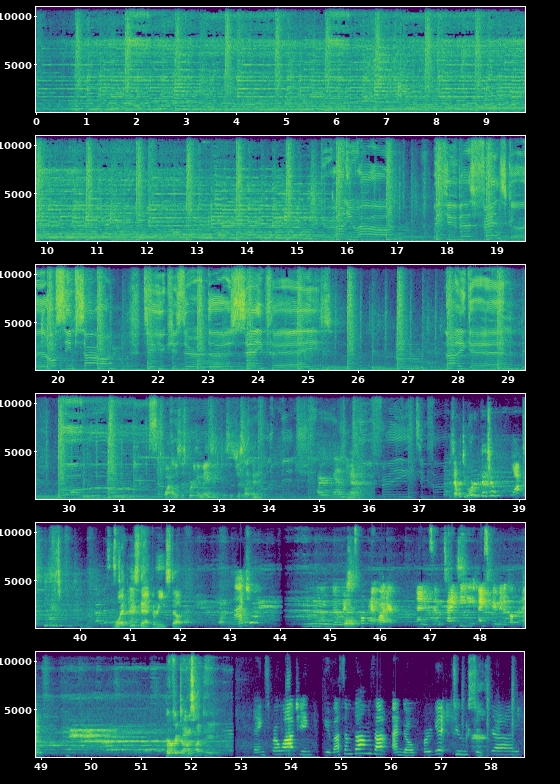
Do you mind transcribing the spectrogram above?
Wow, this is pretty amazing. This is just like an Art can. yeah. Is that what you ordered, Kaisha? Yeah. Oh, is What too that green stuff? Matcha? Mmm, delicious coconut water. And some Thai tea, ice cream, and a coconut. Perfect on this hot day. Thanks for watching. Give us some thumbs up and don't forget to subscribe.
